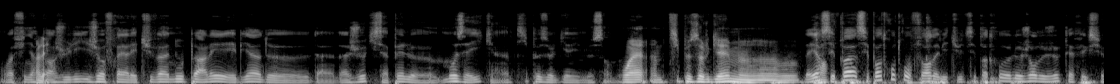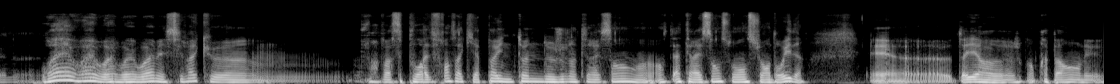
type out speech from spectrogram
on va finir Allez. par Julie. Geoffrey, allez, tu vas nous parler eh bien de d'un jeu qui s'appelle euh, Mosaïque, un petit puzzle game il me semble. Ouais, un petit puzzle game. euh, D'ailleurs, c'est pas c'est pas trop ton fort d'habitude, c'est pas trop le genre de jeu que t'affectionnes. euh. Ouais, ouais, ouais, ouais, ouais, mais c'est vrai que, enfin, c'est pour être franc, ça qu'il n'y a pas une tonne de jeux intéressants, intéressants en ce moment sur Android. Euh, d'ailleurs, euh, en préparant les,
